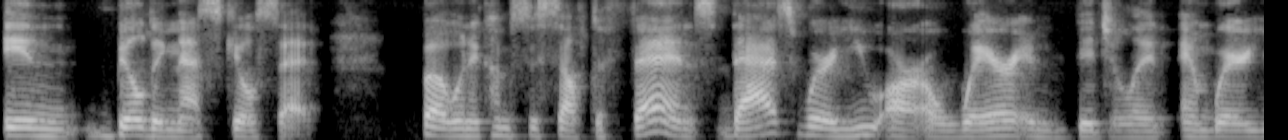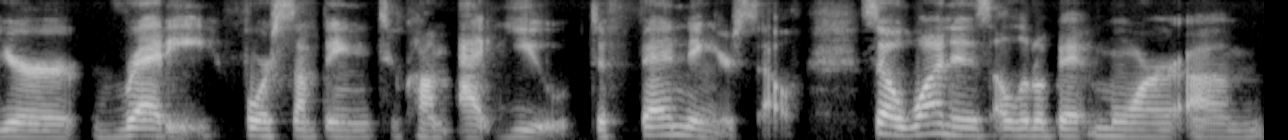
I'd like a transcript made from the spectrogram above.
in building that skill set. But when it comes to self defense, that's where you are aware and vigilant and where you're ready for something to come at you, defending yourself. So, one is a little bit more um,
